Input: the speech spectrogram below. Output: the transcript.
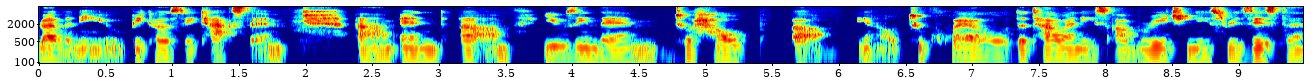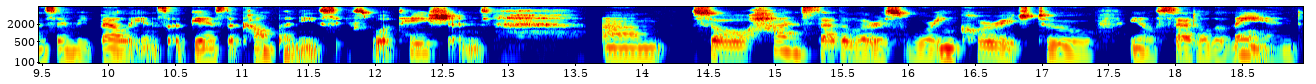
revenue because they taxed them, um, and um, using them to help. Uh, you know, to quell the Taiwanese Aborigines' resistance and rebellions against the company's exploitations. Um, so Han settlers were encouraged to, you know, settle the land,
